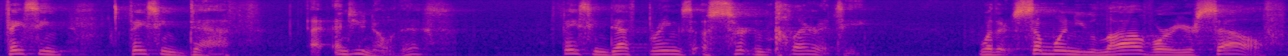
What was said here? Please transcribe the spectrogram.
Facing, facing death and you know this, facing death brings a certain clarity, whether it's someone you love or yourself,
